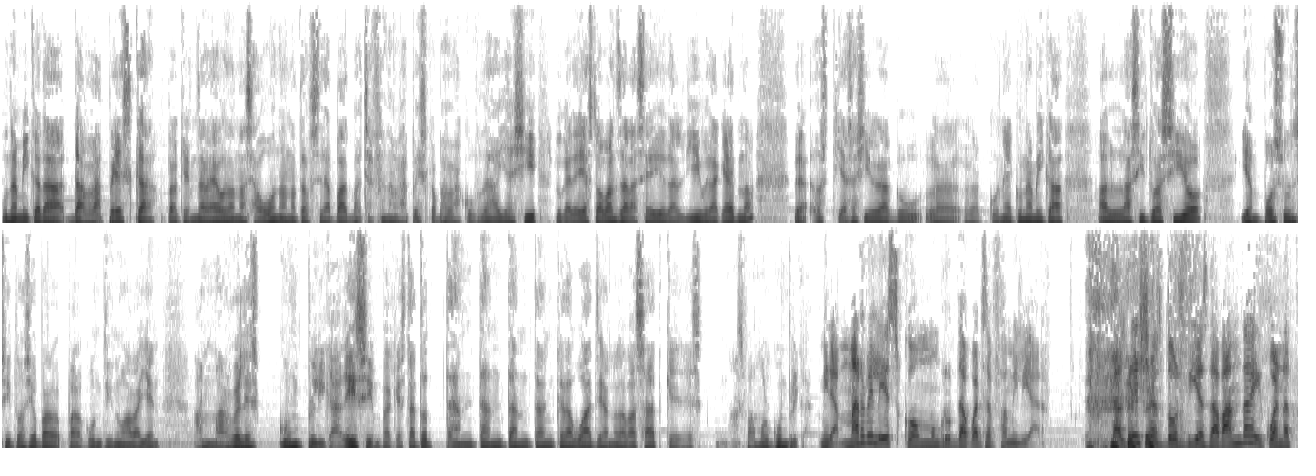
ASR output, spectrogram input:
una mica de, de repesca perquè hem de veure una segona, una tercera part. Vaig a fer una repesca per recordar i així, el que deies tu abans de la sèrie del llibre aquest, no? De, hòsties, així reco- re- reconec una mica la situació i em poso en situació per, per continuar veient. En Marvel és complicadíssim perquè està tot tan, tan, tan, tan creuat ja en l'avasat que és, es fa molt complicat. Mira, Marvel és com un grup de WhatsApp familiar. Te'l deixes dos dies de banda i quan et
